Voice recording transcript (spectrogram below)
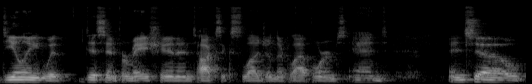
dealing with disinformation and toxic sludge on their platforms. And and so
